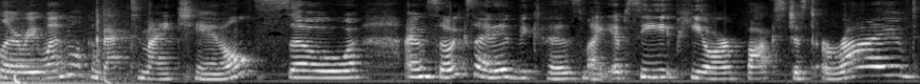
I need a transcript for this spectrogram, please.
Hello everyone, welcome back to my channel. So I'm so excited because my Ipsy PR box just arrived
